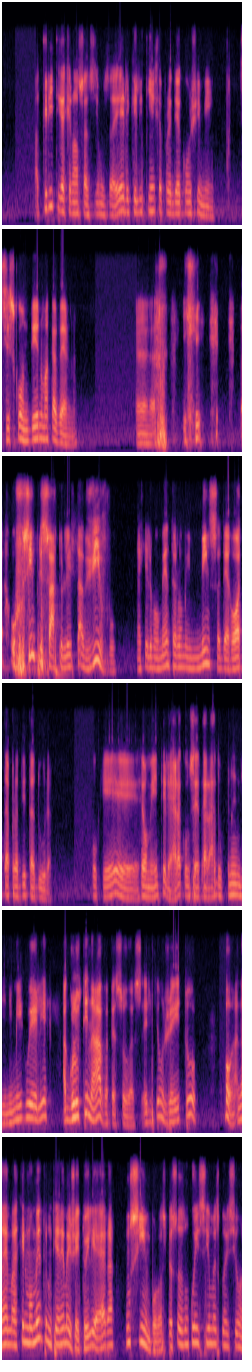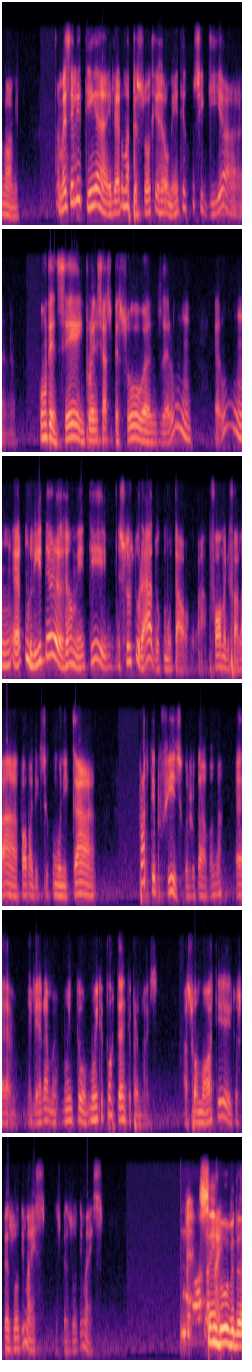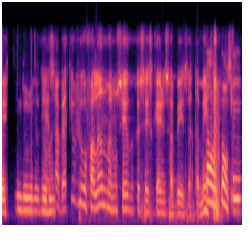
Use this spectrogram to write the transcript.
A crítica que nós fazíamos a ele é que ele tinha que aprender com o Chimim, se esconder numa caverna. É, e o simples fato de ele estar vivo naquele momento era uma imensa derrota para a ditadura, porque realmente ele era considerado um grande inimigo e ele aglutinava pessoas. Ele tinha um jeito. Bom, né, naquele momento não tinha nem mais jeito, ele era um símbolo, as pessoas não conheciam, mas conheciam o nome. Mas ele tinha, ele era uma pessoa que realmente conseguia convencer, influenciar as pessoas, era um, era um, era um líder realmente estruturado como tal. A forma de falar, a forma de se comunicar, o próprio tipo físico ajudava, né? É, ele era muito, muito importante para nós. A sua morte nos pesou demais, nos pesou demais. Sem mas, dúvida, é, sem dúvida. É, sabe, aqui eu fico falando, mas não sei o que vocês querem saber exatamente. Não, então, sem,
